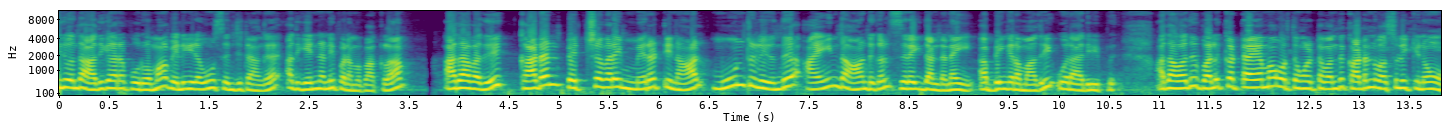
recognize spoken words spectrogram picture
இது வந்து அதிகாரப்பூர்வமாக வெளியிடவும் செஞ்சுட்டாங்க. அது என்னன்னு இப்போ நம்ம பார்க்கலாம். அதாவது கடன் பெற்றவரை மிரட்டினால் மூன்றிலிருந்து ஐந்து ஆண்டுகள் சிறை தண்டனை அப்படிங்கிற மாதிரி ஒரு அறிவிப்பு. அதாவது வலுக்கட்டாயமாக ஒருத்தவங்கள்ட்ட வந்து கடன் வசூலிக்கணும்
